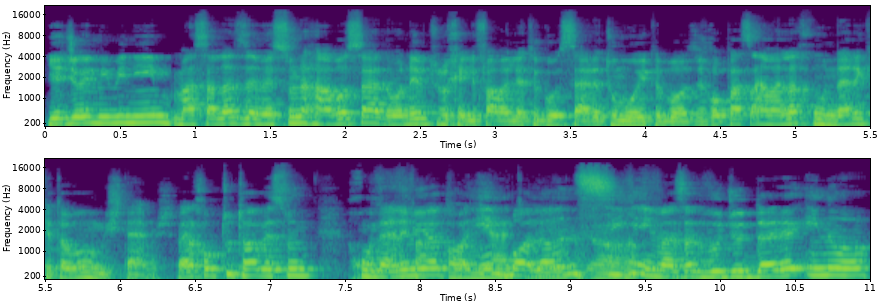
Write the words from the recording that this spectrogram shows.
یه جایی می‌بینیم مثلا زمستون هوا سرد ما نمی‌تونه خیلی فعالیت گسترده تو محیط بازی. خب پس عملا خوندن کتابمون بیشتر میشه. ولی خب تو تابستون خوندن میاد این بالانسی که این وسط وجود داره اینو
